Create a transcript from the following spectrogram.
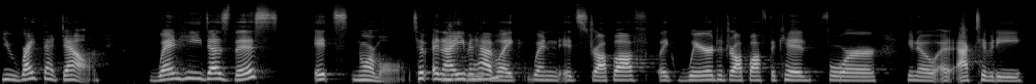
You write that down. When he does this, it's normal. And I even have Mhm. like when it's drop off, like where to drop off the kid for you know an activity,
